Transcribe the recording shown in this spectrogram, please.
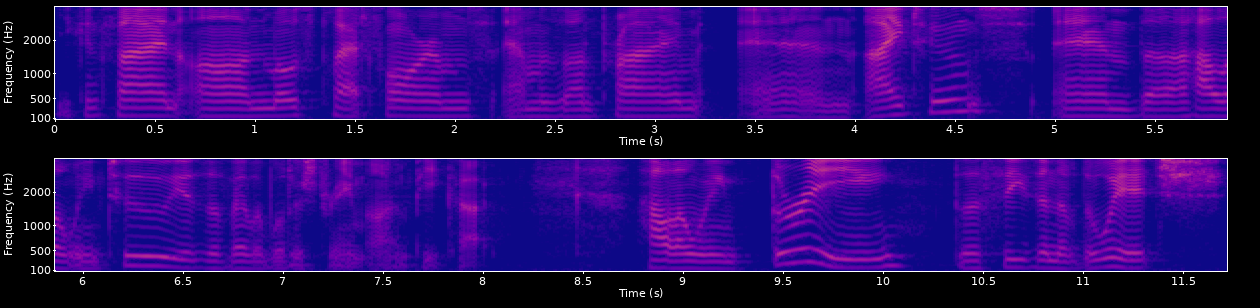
you can find on most platforms Amazon Prime and iTunes. And the Halloween 2 is available to stream on Peacock. Halloween 3, the season of the witch,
